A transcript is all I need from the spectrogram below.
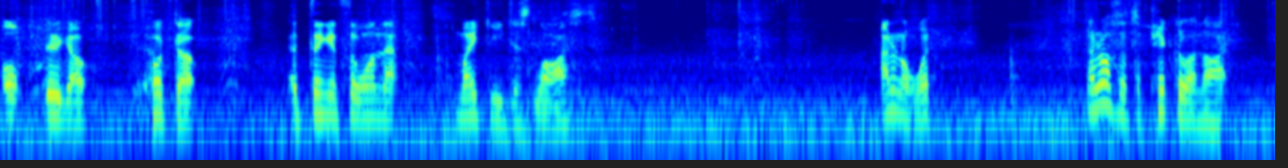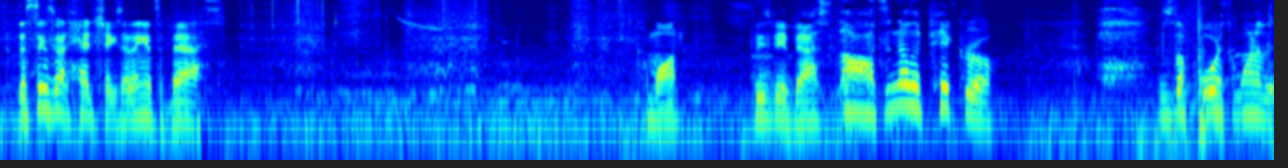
Oh, there you go. Hooked up. I think it's the one that Mikey just lost. I don't know what. I don't know if that's a pickerel or not. This thing's got head shakes. I think it's a bass. Come on. Please be a bass. Oh, ah, it's another pickerel. This is the fourth one of the.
